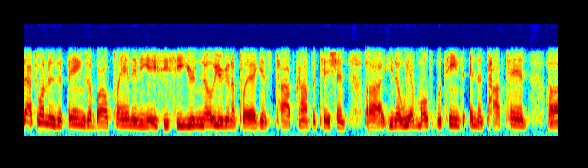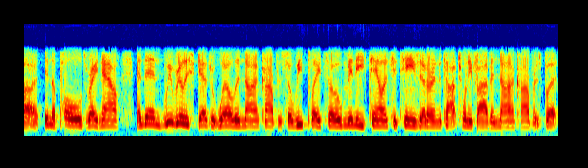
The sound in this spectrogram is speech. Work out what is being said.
That's one of the things about playing in the ACC. You know you're going to play against top competition. Uh, you know we have multiple teams in the top ten uh, in the polls right now, and then we really schedule well in non-conference. So we played so many talented teams that are in the top 25 in non-conference. But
